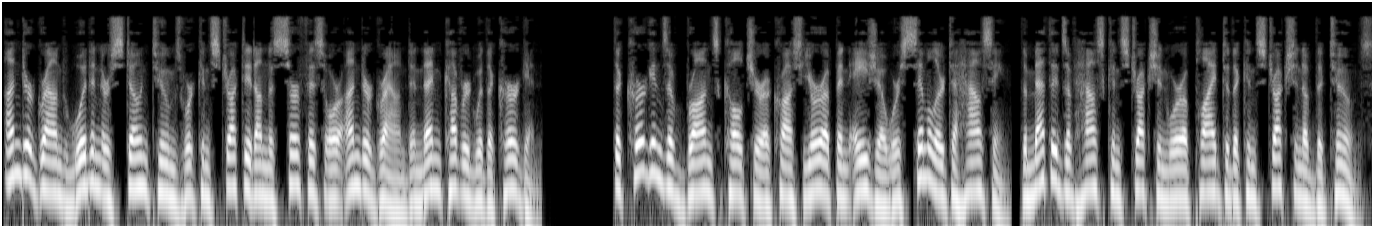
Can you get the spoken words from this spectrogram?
Underground wooden or stone tombs were constructed on the surface or underground and then covered with a kurgan. The kurgans of bronze culture across Europe and Asia were similar to housing, the methods of house construction were applied to the construction of the tombs.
